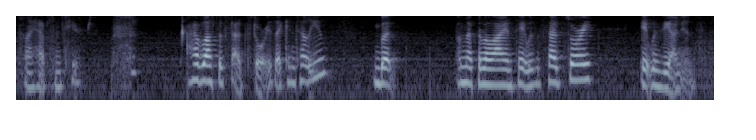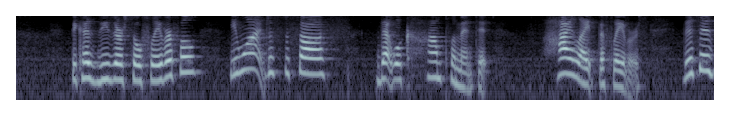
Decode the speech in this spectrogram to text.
so I have some tears. I have lots of sad stories I can tell you, but I'm not going to lie and say it was a sad story. It was the onions. Because these are so flavorful, you want just a sauce that will complement it, highlight the flavors. This is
